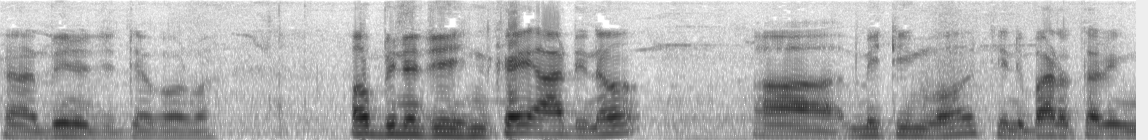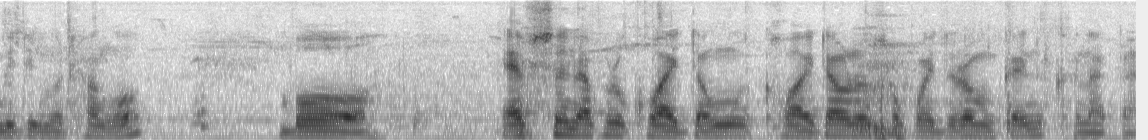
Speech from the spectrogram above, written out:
হ্যাঁ বিনোজিৎ দেব বর্মা। ও বিনোজিৎ হিনকাই আ দিন মিটিং তিনি বারো তারিখ মিটিং থাঙ্গো। ব এবসেন্ট আপনার খোয়াই দং খোয়াই টাউন সপাই দর ওখানে খানাকা।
